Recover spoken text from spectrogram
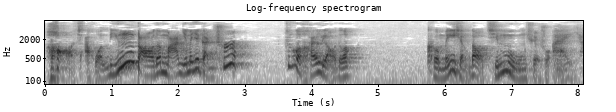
好家伙，领导的马你们也敢吃？这还了得！可没想到秦穆公却说：“哎呀，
